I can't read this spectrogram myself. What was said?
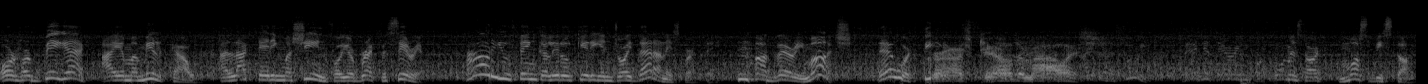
Or her big act, I am a milk cow, a lactating machine for your breakfast cereal. How do you think a little kitty enjoyed that on his birthday? Not very much. There were thieves. Just kill them, Alice. Vegetarian performance art must be stopped.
